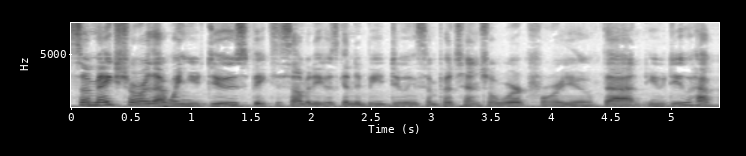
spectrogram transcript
So make sure that when you do speak to somebody who's going to be doing some potential work for you, that you do have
